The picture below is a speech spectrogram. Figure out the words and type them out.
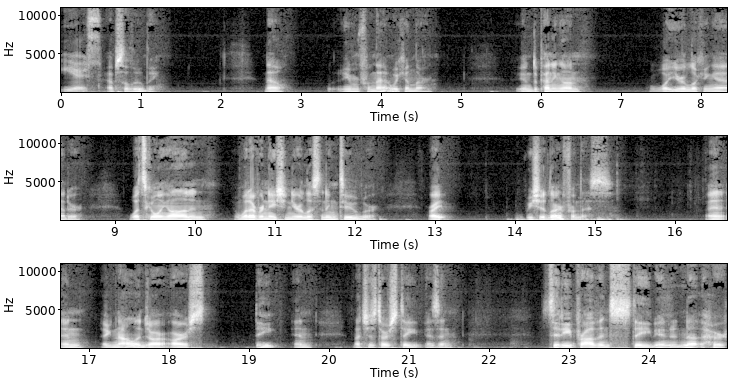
yes. Absolutely. Now, even from that, we can learn. And depending on what you're looking at or what's going on in whatever nation you're listening to, or right, we should learn from this and, and acknowledge our, our state and not just our state as in city, province, state, and not, her,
